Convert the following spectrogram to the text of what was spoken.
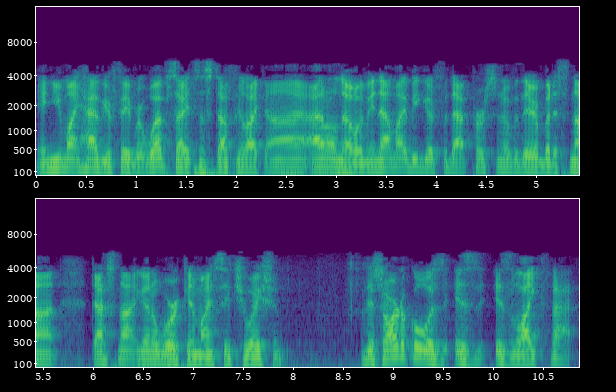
and you might have your favorite websites and stuff. You're like, I, I don't know. I mean, that might be good for that person over there, but it's not. That's not going to work in my situation. This article is is is like that.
